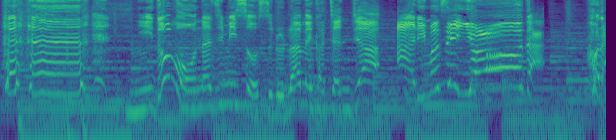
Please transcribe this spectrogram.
へへー。二度も同じミスをするラメカちゃんじゃありませんよだ。ほら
